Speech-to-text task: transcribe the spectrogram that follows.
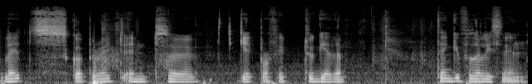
let's cooperate and get profit together. Thank you for the listening.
